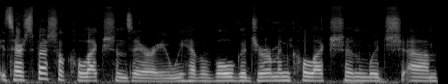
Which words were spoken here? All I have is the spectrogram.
it's our special collections area. We have a Volga German collection, which um,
